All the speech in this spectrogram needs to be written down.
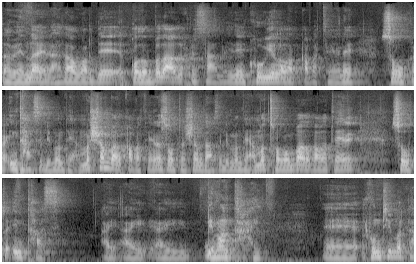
Dabeedna ay war dee qodobada aad u xil saarnaydeen kow iyo labaad qabateene sawka intaasi dhiman tahay ama shan baad qabateene sawta shantaasi dhiman tahay ama toban baad qabateene sawta intaasi ay ay ay dhiman tahay runtii marka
